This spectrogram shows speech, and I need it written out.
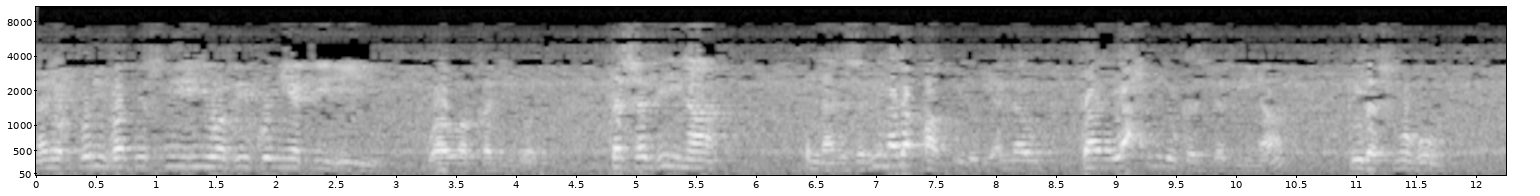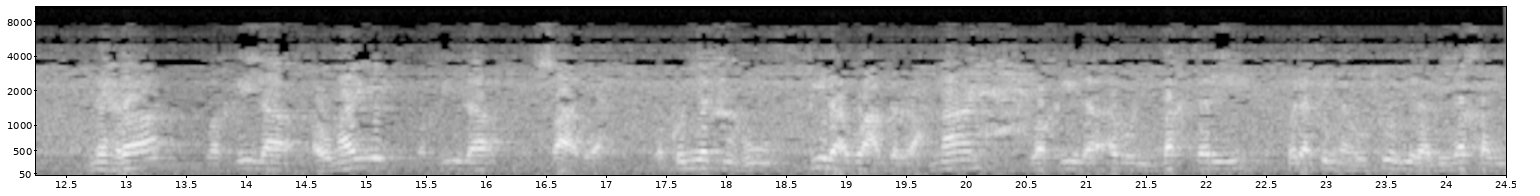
من اختلف باسمه وفي كنيته وهو قليل كسفينة قلنا السفينة لقب لأنه كان يحمل كالسفينة. قيل اسمه مهران وقيل عمير وقيل صالح. وكنيته قيل أبو عبد الرحمن وقيل أبو البختري ولكنه شهر بلقبه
